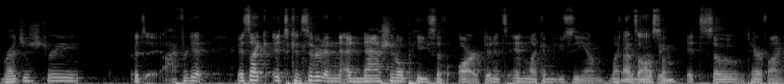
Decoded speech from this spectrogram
Registry. It's I forget. It's like it's considered a, a national piece of art, and it's in like a museum. Like the That's movie. awesome. It's so terrifying.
